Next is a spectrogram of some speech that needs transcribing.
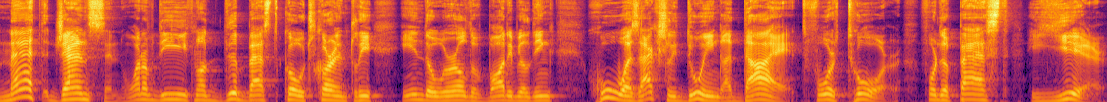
Matt Jansen, one of the, if not the best coach currently in the world of bodybuilding, who was actually doing a diet for Thor for the past year.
